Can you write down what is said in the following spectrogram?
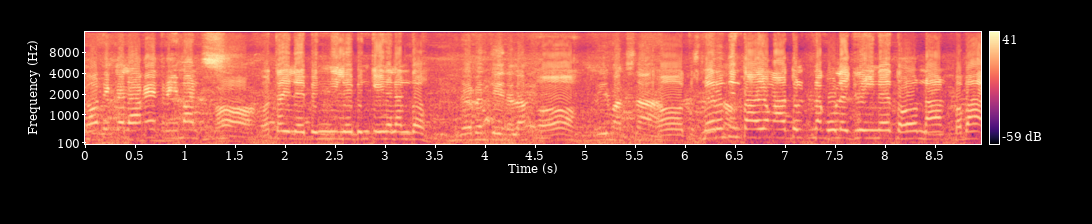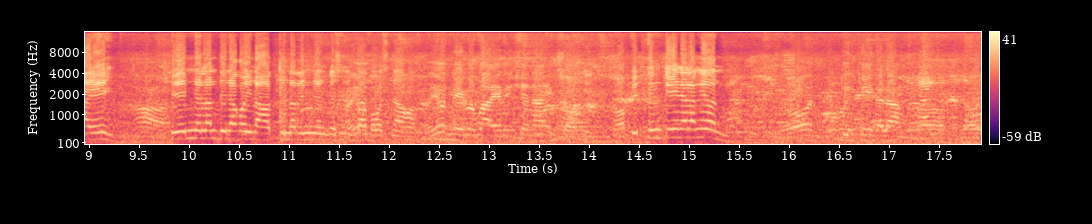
Exotic lalaki, 3 months. Ah. Oh, ito 11, 11k na lang to. 11K na lang. Oh. 3 months na. Oh, tapos meron din tayong adult na kulay gray na ito, na babae. Ah. PM nyo lang din ako, ina-out ko na rin yun kasi nagbabawas na ako. Ayun, may babae rin siya na exotic. Oh, 15k na lang yun. Yun, 15K na lang. Oh,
